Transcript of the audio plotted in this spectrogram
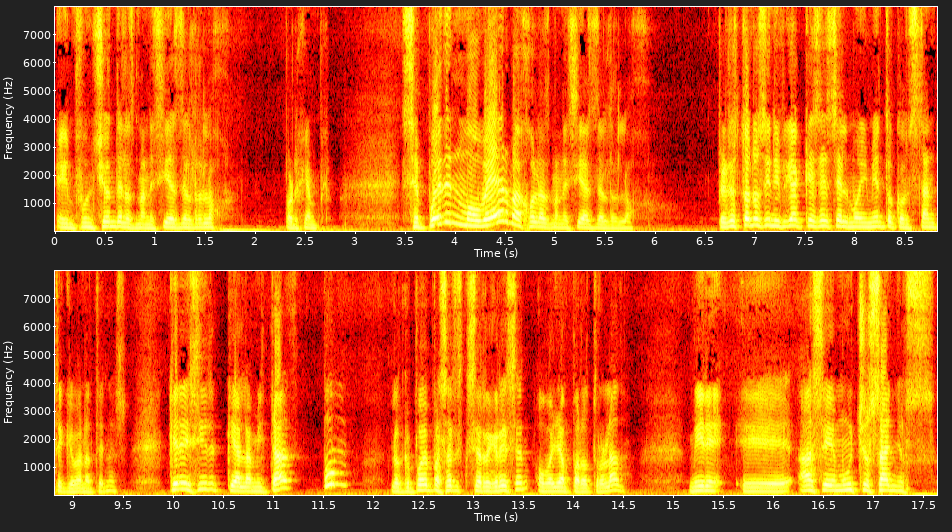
en función de las manecillas del reloj, por ejemplo. Se pueden mover bajo las manecillas del reloj, pero esto no significa que ese es el movimiento constante que van a tener. Quiere decir que a la mitad, ¡pum!, lo que puede pasar es que se regresen o vayan para otro lado. Mire, eh, hace muchos años,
